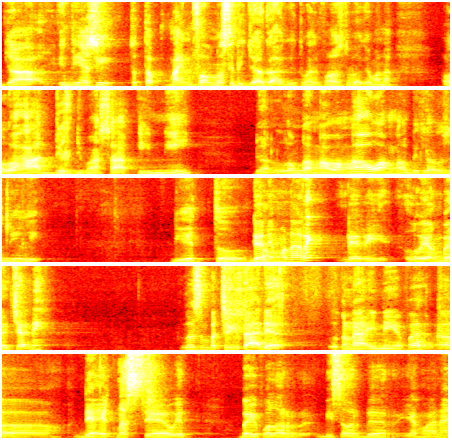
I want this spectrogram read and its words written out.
Ya intinya sih tetap mindfulness dijaga gitu. Mindfulness itu bagaimana lo hadir di masa ini dan lo nggak ngawang-ngawang sama pikiran lo sendiri. Gitu. Dan yang menarik dari lu yang baca nih, lu sempat cerita ada lu kena ini apa eh, diagnose ya with bipolar disorder. Yang mana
